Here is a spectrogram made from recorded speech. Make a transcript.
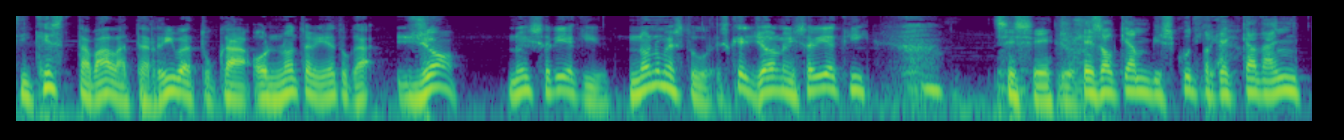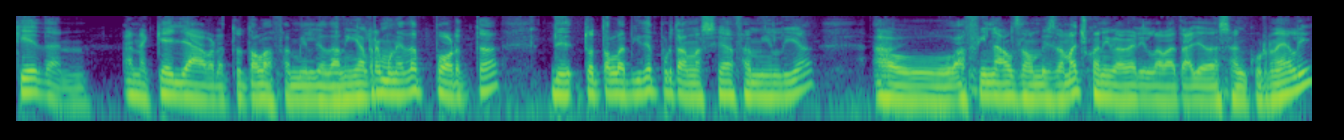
Si aquesta bala t'arriba a tocar o no t'havia de tocar, jo no hi seria aquí. No només tu, és que jo no hi seria aquí. Sí, sí, és el que han viscut, perquè cada any queden en aquell arbre tota la família. Daniel Ramoneda porta de, tota la vida portant la seva família al, a finals del mes de maig, quan hi va haver-hi la batalla de Sant Corneli,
